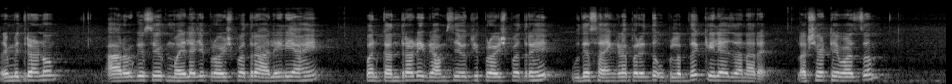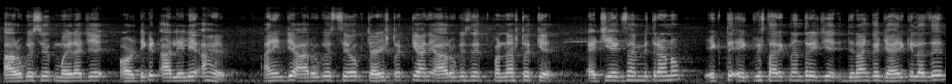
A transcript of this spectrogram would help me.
तर मित्रांनो आरोग्यसेवक महिलाचे प्रवेशपत्र आलेले आहे पण कंत्राडी ग्रामसेवकचे प्रवेशपत्र हे उद्या सायंकाळपर्यंत उपलब्ध केल्या जाणार आहे. लक्षात ठेवायचं आरोग्यसेवक महिलाचे ऑल तिकीट आलेले आहे आणि जे आरोग्यसेवक चाळीस टक्के आणि आरोग्यसेवक पन्नास टक्के याची एक्झाम मित्रांनो एक ते एकवीस तारीखनंतर याची दिनांक जाहीर केला जाईल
